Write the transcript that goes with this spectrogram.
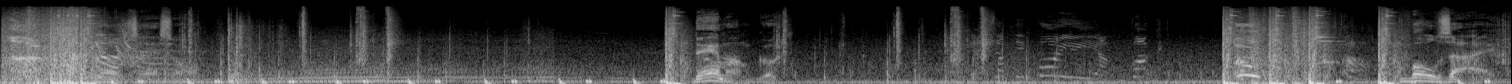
Adios, asshole. Damn, I'm good. Got something for you, you fuck! Bullseye.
